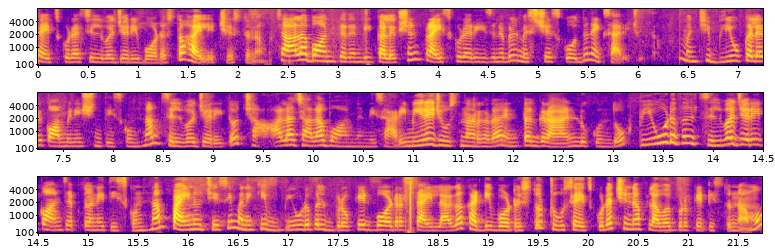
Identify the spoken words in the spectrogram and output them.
sides కూడా సిల్వర్ జరీ బార్డర్స్తో హైలైట్ చేస్తున్నాం. చాలా బాగుంది కదండి కలెక్షన్. ప్రైస్ కూడా రీజనబుల్. మిస్ చేసుకోవద్దు. నెక్స్ట్ సారీ చూద్దాం. మంచి బ్లూ కలర్ కాంబినేషన్ తీసుకుంటున్నాం. సిల్వర్ జరీతో చాలా చాలా బాగుందండి సారీ మీరే చూస్తున్నారు కదా ఎంత గ్రాండ్ లుక్ ఉందో. బ్యూటిఫుల్ సిల్వర్ జరీ కాన్సెప్ట్ తోనే తీసుకుంటున్నాం. పైన వచ్చేసి మనకి బ్యూటిఫుల్ బ్రొకెట్ బార్డర్ స్టైల్ లాగా కడ్డీ బార్డర్ ఇస్తూ టూ సైడ్స్ కూడా చిన్న ఫ్లవర్ బ్రొకెట్ ఇస్తున్నాము.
